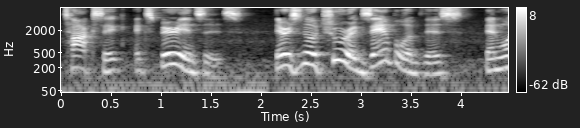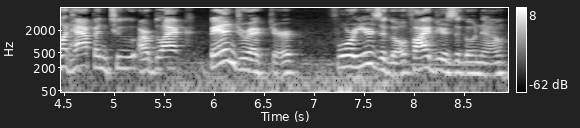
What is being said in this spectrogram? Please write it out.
toxic experiences. There is no truer example of this than what happened to our black band director four years ago, five years ago now,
